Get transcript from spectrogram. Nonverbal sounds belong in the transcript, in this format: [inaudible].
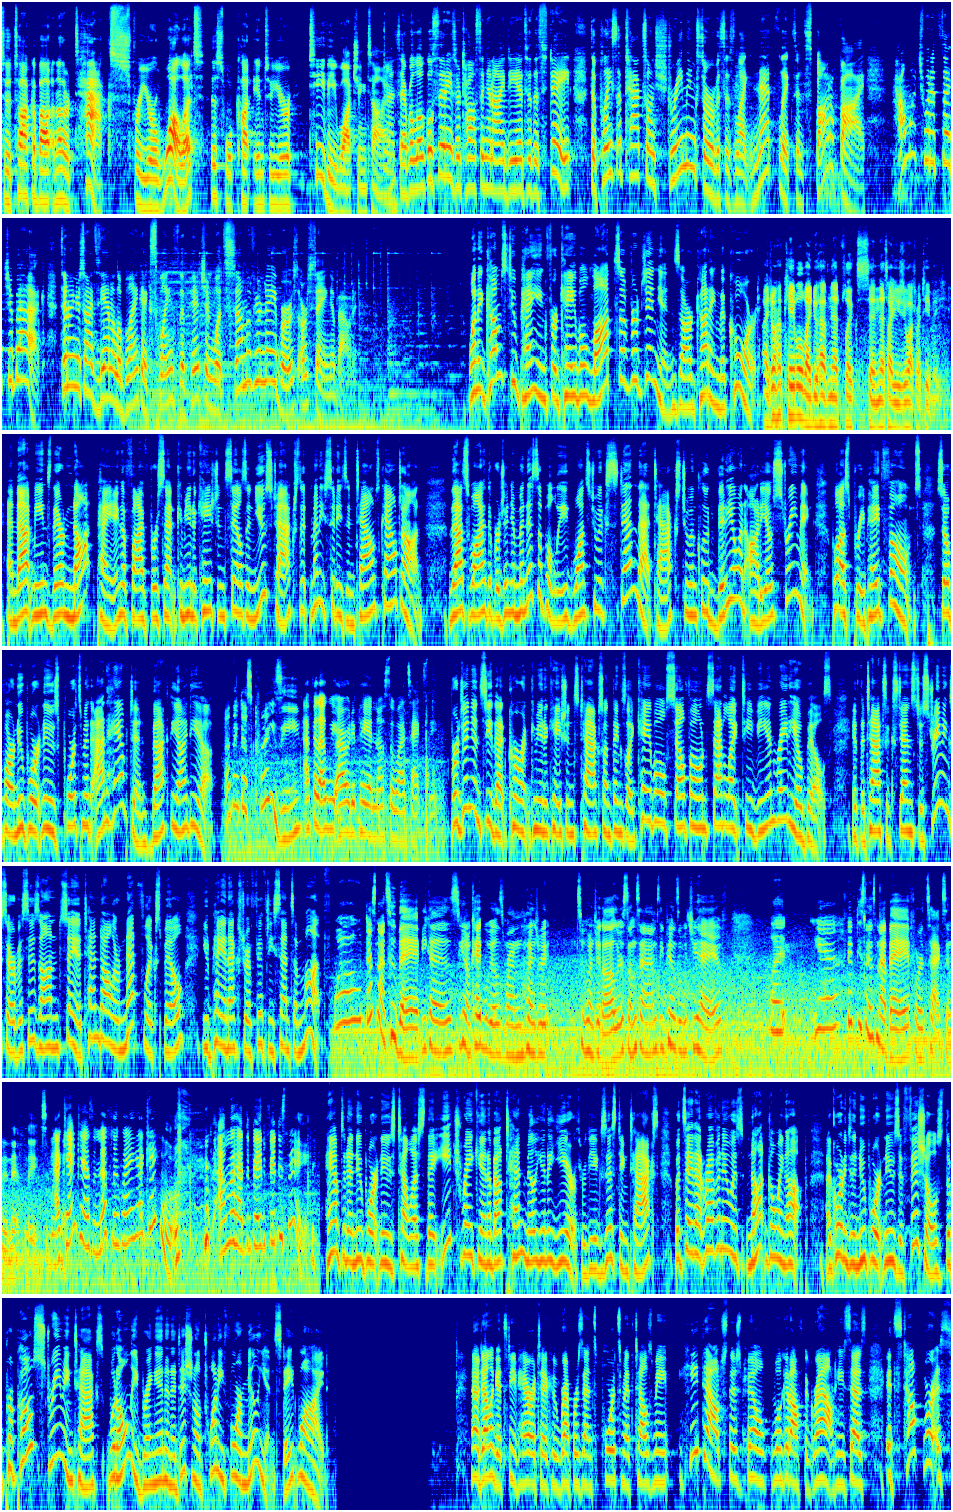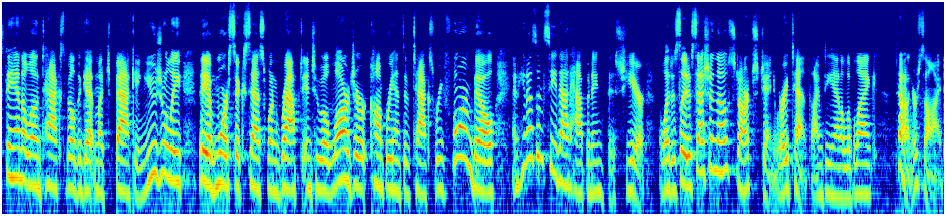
to talk about another tax for your wallet. This will cut into your TV watching time. Uh, several local cities are tossing an idea to the state to place a tax on streaming services like Netflix and Spotify. How much would it set you back? 10 on your side's Deanna LeBlanc explains the pitch and what some of your neighbors are saying about it. When it comes to paying for cable, lots of Virginians are cutting the cord. I don't have cable, but I do have Netflix, and that's how I usually watch my TV. And that means they're not paying a 5% communication sales and use tax that many cities and towns count on. That's why the Virginia Municipal League wants to extend that tax to include video and audio streaming, plus prepaid phones. So far, Newport News, Portsmouth, and Hampton back the idea. I think that's crazy. I feel like we already pay enough, so why tax it? Virginians see that current tax on things like cable, cell phone, satellite TV, and radio bills. If the tax extends to streaming services on, say, a $10 Netflix bill, you'd pay an extra 50 cents a month. Well, that's not too bad because, you know, cable bills run 100 $200 sometimes, depends on what you have. But yeah, 50 cents not bad for a tax and a Netflix. I can't cancel Netflix, I ain't got cable. [laughs] I'm gonna have to pay the 50 cents. Hampton and Newport News tell us they each rake in about 10 million a year through the existing tax, but say that revenue is not going up. According to the Newport News officials, the proposed streaming tax would only bring in an additional 24 million statewide. Now, Delegate Steve Heretick, who represents Portsmouth, tells me he doubts this bill will get off the ground. He says it's tough for a standalone tax bill to get much backing. Usually, they have more success when wrapped into a larger comprehensive tax reform bill, and he doesn't see that happening this year. The legislative session, though, starts January 10th. I'm Deanna LeBlanc, 10 on your side.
